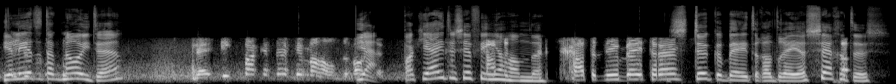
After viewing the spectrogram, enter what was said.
Je leert het ook nooit, hè? Nee, ik pak het even in mijn handen. Wacht Ja, even. pak jij het eens even in je handen. Gaat het nu beter? hè? Stukken beter, Andreas. Zeg het eens.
